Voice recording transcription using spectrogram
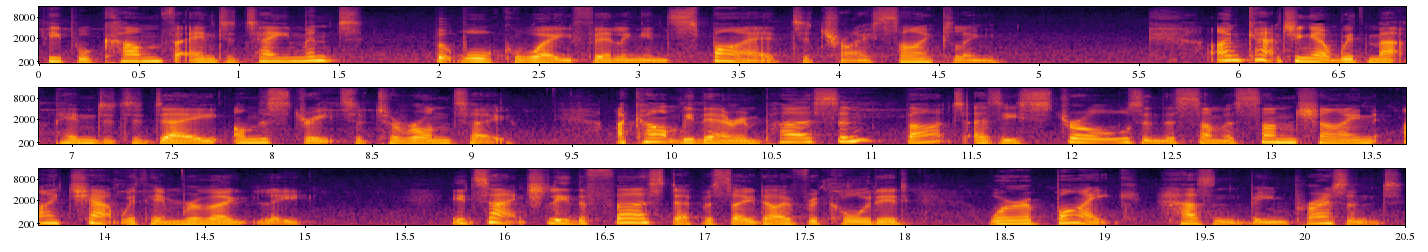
People come for entertainment, but walk away feeling inspired to try cycling. I'm catching up with Matt Pinder today on the streets of Toronto. I can't be there in person, but as he strolls in the summer sunshine, I chat with him remotely. It's actually the first episode I've recorded where a bike hasn't been present.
